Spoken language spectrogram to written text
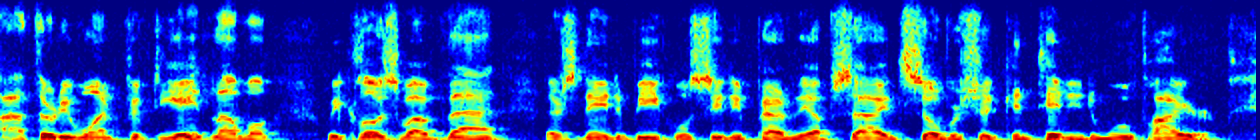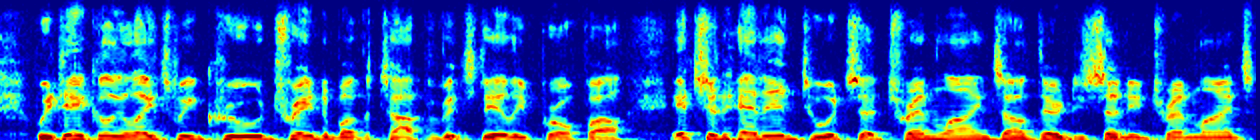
uh, 31.58 level. We close above that. There's an A to B equals CD pattern on the upside. Silver should continue to move higher. We take a light sweet crude, trade above the top of its daily profile. It should head into its uh, trend lines out there, descending trend lines.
